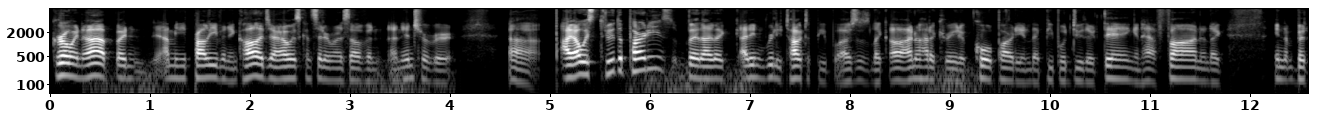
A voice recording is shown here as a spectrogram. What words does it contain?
growing up, and I mean, probably even in college, I always consider myself an, an introvert. Uh, I always threw the parties, but I like I didn't really talk to people. I was just like, oh, I know how to create a cool party and let people do their thing and have fun and like, know, but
